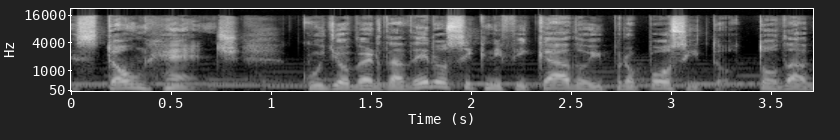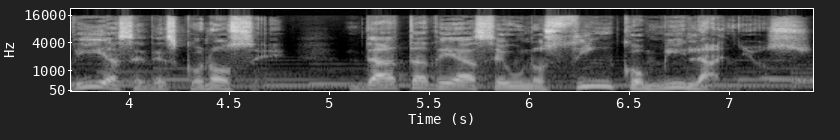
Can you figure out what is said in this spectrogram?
Stonehenge, cuyo verdadero significado y propósito todavía se desconoce, data de hace unos 5.000 años.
